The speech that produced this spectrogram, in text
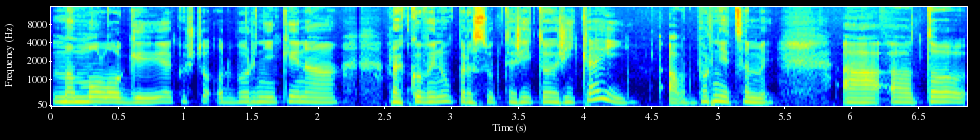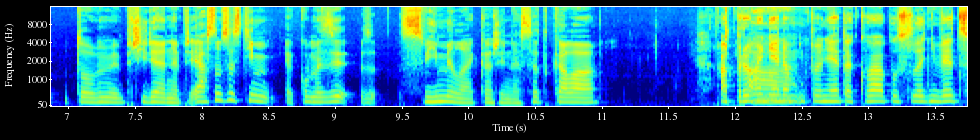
mamology, jakožto odborníky na rakovinu prsu, kteří to říkají a odbornicemi. A to, to mi přijde nepří. Já jsem se s tím jako mezi svými lékaři nesetkala. A pro mě a... jenom úplně taková poslední věc.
